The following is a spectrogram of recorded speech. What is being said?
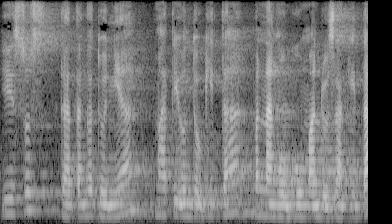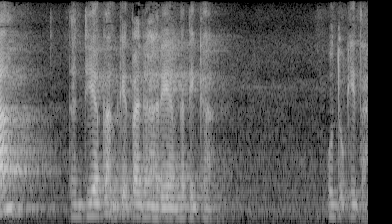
Yesus datang ke dunia, mati untuk kita, menang hukuman dosa kita, dan dia bangkit pada hari yang ketiga untuk kita,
